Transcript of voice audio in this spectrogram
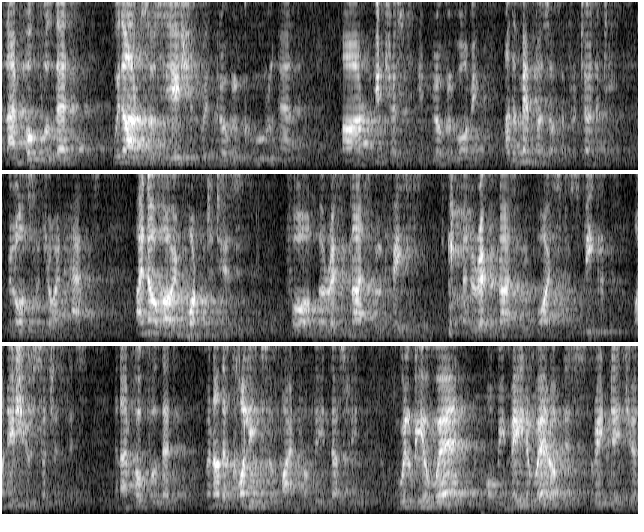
And I'm hopeful that with our association with Global Cool and our interest in global warming, other members of the fraternity will also join hands. I know how important it is for a recognizable face and a recognizable voice to speak on issues such as this. And I'm hopeful that when other colleagues of mine from the industry will be aware or be made aware of this great danger,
